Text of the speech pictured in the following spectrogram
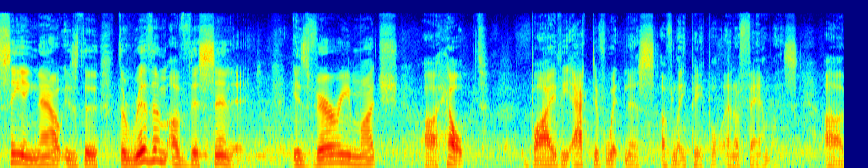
seeing now is the, the rhythm of this synod is very much uh, helped by the active witness of lay people and of families. Uh,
